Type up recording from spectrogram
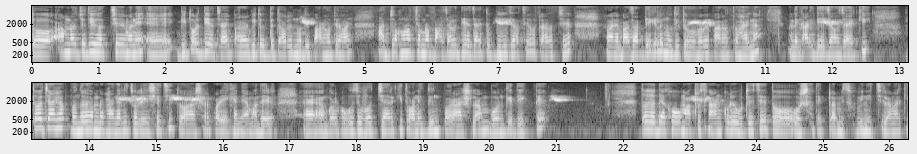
তো আমরা যদি হচ্ছে মানে ভিতর দিয়ে যাই, পাড়ার ভিতর দিয়ে, তাহলে নদী পার হতে হয়। আর যখন হচ্ছে আমরা বাজার দিয়ে যাই, তো ব্রিজ আছে, ওটা হচ্ছে মানে বাজার দিয়ে গেলে নদীটা ওইভাবে পার হতে হয় না। মানে গাড়ি দিয়ে যাওয়া যায় আর কি। তো যাই হোক বন্ধুরা আমরা ফাইনালি চলে এসেছি। তো আসার পরে এখানে আমাদের আহ, গল্প গুজব হচ্ছে আর কি। তো অনেক দিন পর আসলাম বোনকে দেখতে। তো দেখো মাত্র স্নান করে উঠেছে। তো ওর সাথে একটু আমি ছবি নিচ্ছিলাম আর কি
